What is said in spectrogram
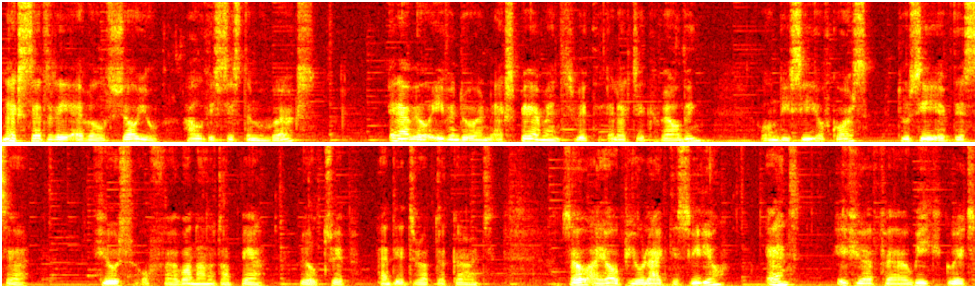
Next Saturday I will show you how this system works and I will even do an experiment with electric welding on DC of course to see if this uh, fuse of uh, 100 ampere will trip and interrupt the current. So I hope you like this video and if you have a weak grid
